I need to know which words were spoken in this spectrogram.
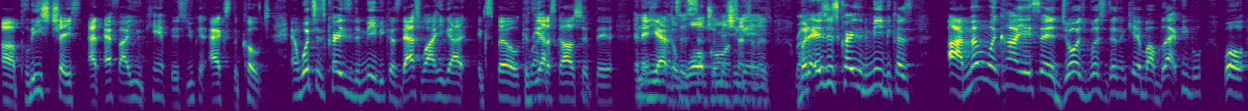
uh, police chase at FIU campus. You can ask the coach, and which is crazy to me because that's why he got expelled because he had a scholarship there, and, And then then he had to to walk Central on Michigan. Central Michigan. Right. But it's just crazy to me because I remember when Kanye said George Bush doesn't care about black people. Well,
